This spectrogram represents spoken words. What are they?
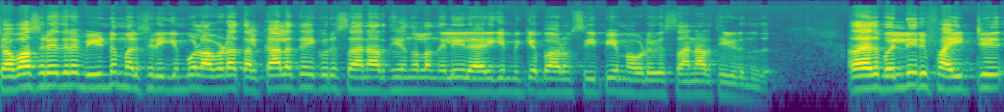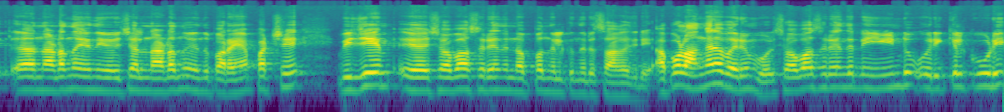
ശോഭാ സുരേന്ദ്രൻ വീണ്ടും മത്സരിക്കുമ്പോൾ അവിടെ തൽക്കാലത്തേക്ക് ഒരു സ്ഥാനാർത്ഥി എന്നുള്ള നിലയിലായിരിക്കും മിക്കവാറും സി അവിടെ ഒരു സ്ഥാനാർത്ഥി ഇടുന്നത്. അതായത് വലിയൊരു ഫൈറ്റ് നടന്നു എന്ന് ചോദിച്ചാൽ നടന്നു എന്ന് പറയാം. പക്ഷേ വിജയം ശോഭാ സുരേന്ദ്രനൊപ്പം നിൽക്കുന്ന ഒരു സാഹചര്യം. അപ്പോൾ അങ്ങനെ വരുമ്പോൾ ശോഭാ സുരേന്ദ്രൻ വീണ്ടും ഒരിക്കൽ കൂടി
